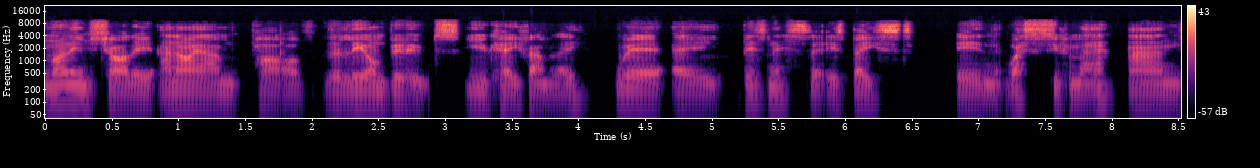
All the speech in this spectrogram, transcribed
My name's Charlie, and I am part of the Leon Boots UK family. We're a business that is based in Weston-super-Mare and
